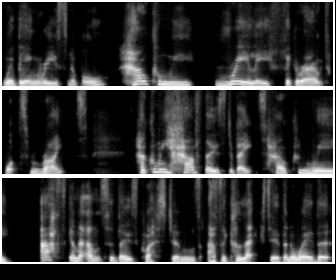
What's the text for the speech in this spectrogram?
we're being reasonable, how can we really figure out what's right? How can we have those debates? How can we ask and answer those questions as a collective in a way that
